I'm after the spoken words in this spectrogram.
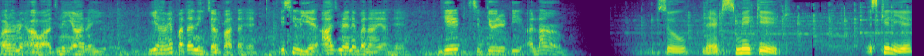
और हमें आवाज़ नहीं आ रही ये हमें पता नहीं चल पाता है। इसीलिए आज मैंने बनाया है gate security alarm so let's make it इसके लिए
